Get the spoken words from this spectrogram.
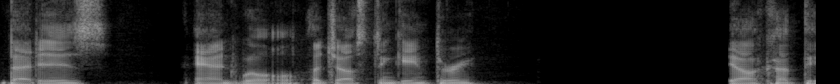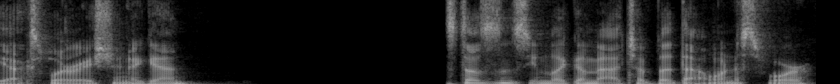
that is, and we'll adjust in game three. Yeah, I'll cut the exploration again. This doesn't seem like a matchup that that one is for.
